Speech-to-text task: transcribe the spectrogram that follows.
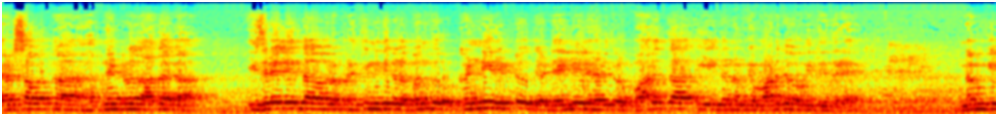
ಎರಡ್ ಸಾವಿರದ ಹದಿನೆಂಟರಲ್ಲಿ ಆದಾಗ ಇಸ್ರೇಲಿಂದ ಅವರ ಪ್ರತಿನಿಧಿಗಳು ಬಂದು ಕಣ್ಣೀರಿಟ್ಟು ಡೆಲ್ಲಿ ಹೇಳಿದ್ರು, ಭಾರತ ಈಗ ನಮಗೆ ಮಾಡದೆ ಹೋಗಿದ್ದಿದ್ರೆ, ನಮಗೆ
